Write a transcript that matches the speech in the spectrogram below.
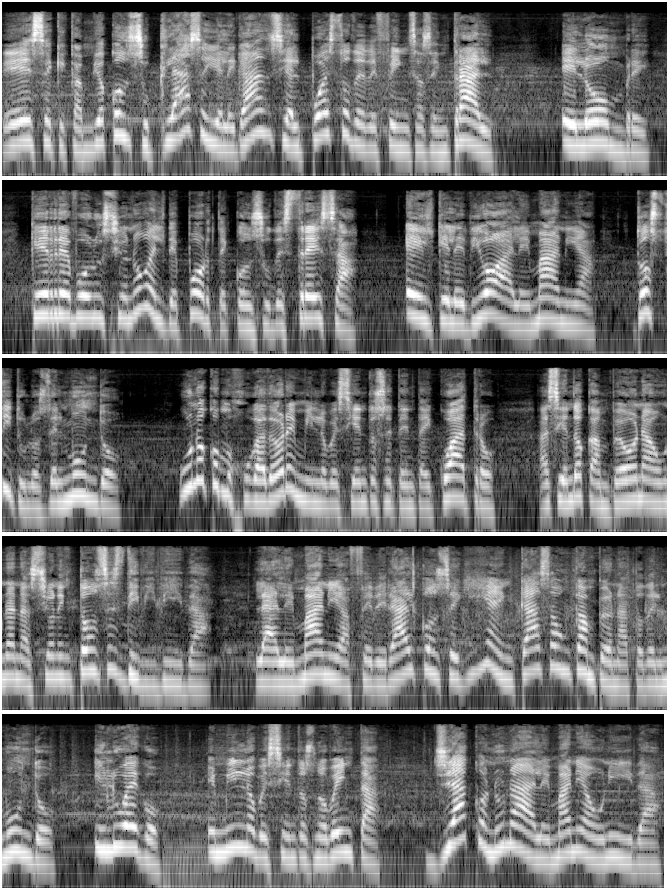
ese que cambió con su clase y elegancia el puesto de defensa central, el hombre que revolucionó el deporte con su destreza, el que le dio a Alemania dos títulos del mundo, uno como jugador en 1974, haciendo campeón a una nación entonces dividida. La Alemania federal conseguía en casa un campeonato del mundo y luego, en 1990, ya con una Alemania unida,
